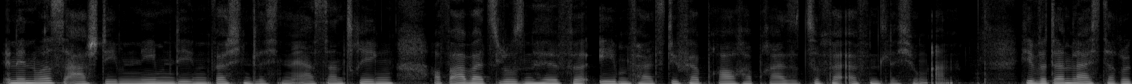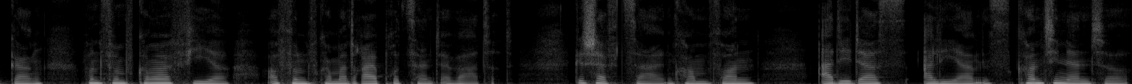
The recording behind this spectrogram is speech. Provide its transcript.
In den USA stehen neben den wöchentlichen Erstanträgen auf Arbeitslosenhilfe ebenfalls die Verbraucherpreise zur Veröffentlichung an. Hier wird ein leichter Rückgang von 5,4 auf 5,3 Prozent erwartet. Geschäftszahlen kommen von Adidas, Allianz, Continental,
